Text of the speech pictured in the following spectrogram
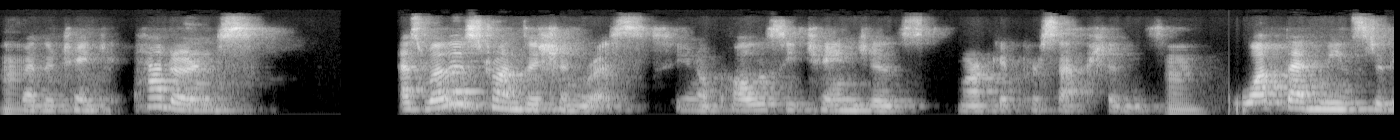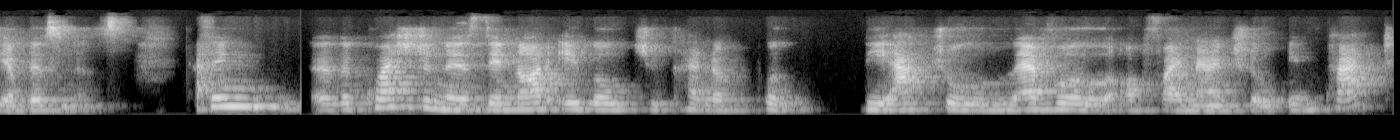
mm. weather changing patterns, as well as transition risks, you know, policy changes, market perceptions, mm. what that means to their business. I think the question is they're not able to kind of put the actual level of financial impact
